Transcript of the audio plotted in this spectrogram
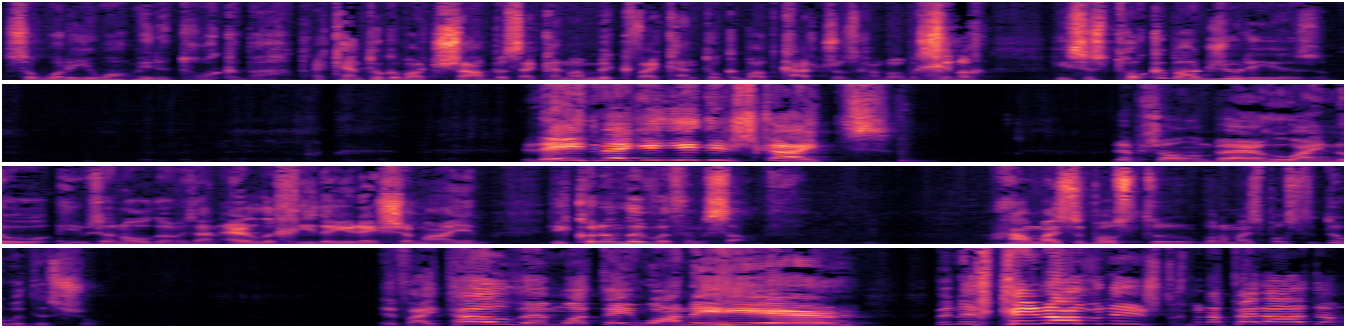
"So what do you want me to talk about? I can't talk about Shabbos. I can't mikveh. I can't talk about kashrus. I can't talk about chinuch. He says, talk about Judaism. Red wegen Yiddishkeit. Reb Shalom Ber, who I knew, he was an older, he was an Erlechida Yirei Shemayim. He couldn't live with himself. How am I supposed to, what am I supposed to do with this shul? If I tell them what they want to hear, bin ich kein ich bin a Per Adam.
